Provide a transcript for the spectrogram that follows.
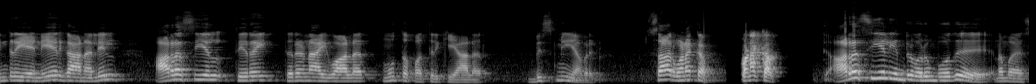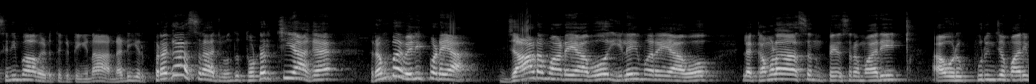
இன்றைய நேர்காணலில் அரசியல் திரை திறனாய்வாளர் மூத்த பத்திரிகையாளர் பிஸ்மி அவர்கள். சார் வணக்கம். வணக்கம். அரசியல் என்று வரும்போது நம்ம சினிமாவை எடுத்துக்கிட்டிங்கன்னா நடிகர் பிரகாஷ்ராஜ் வந்து தொடர்ச்சியாக ரொம்ப வெளிப்படையாக ஜாடமாடையாவோ இலைமறையாவோ இல்லை கமலஹாசன் பேசுகிற மாதிரி அவர் புரிஞ்ச மாதிரி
